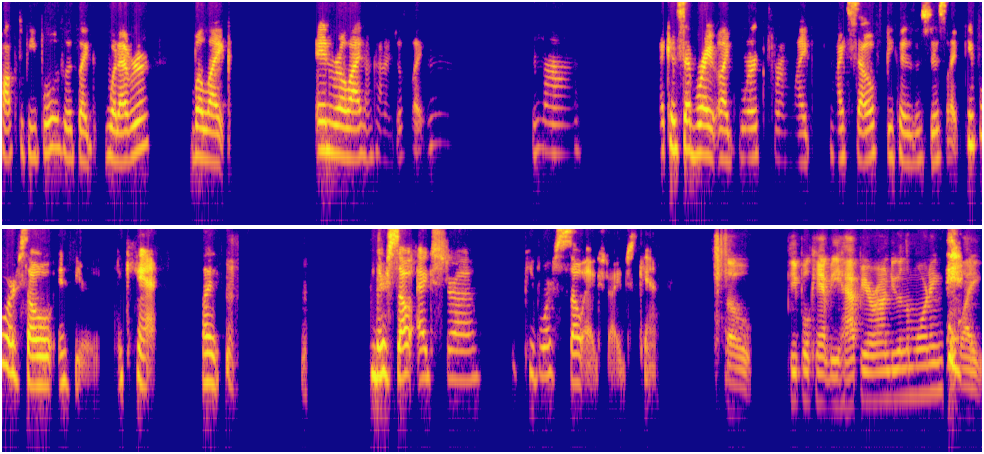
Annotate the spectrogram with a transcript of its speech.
talk to people, so it's, like, whatever, but, like in real life, I'm kinda just like, "Mm, nah." I can separate, like, work from, like, myself because it's just, like, people are so inferior. I can't. Like they're so extra. People are so extra, I just can't. So, people can't be happy around you in the morning? Like,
